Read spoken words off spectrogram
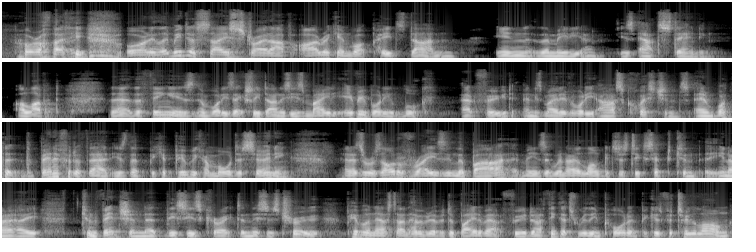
Alrighty. Alrighty. Let me just say straight up, I reckon what Pete's done in the media is outstanding. I love it. The, the thing is, and what he's actually done is he's made everybody look at food and has made everybody ask questions. And what the, the benefit of that is that people become more discerning. And as a result of raising the bar, it means that we're no longer just accept, con, you know, a convention that this is correct and this is true. People are now starting to have a bit of a debate about food. And I think that's really important because for too long,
